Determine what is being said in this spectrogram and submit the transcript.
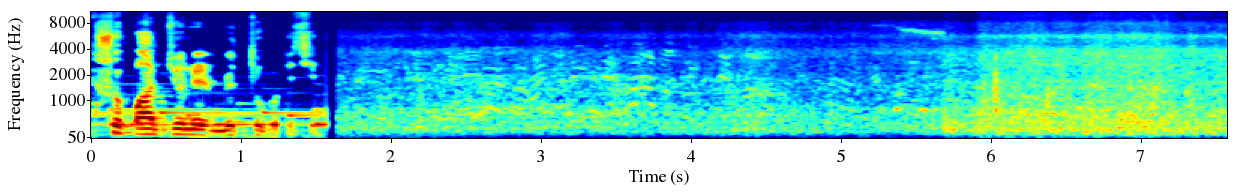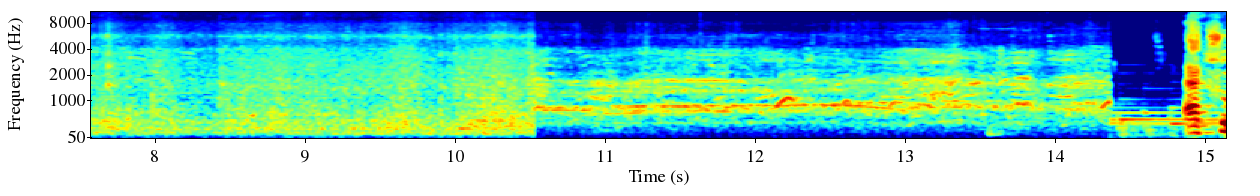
একশো পাঁচ জনের মৃত্যু ঘটেছে। একশো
